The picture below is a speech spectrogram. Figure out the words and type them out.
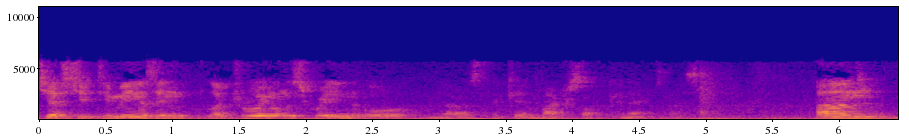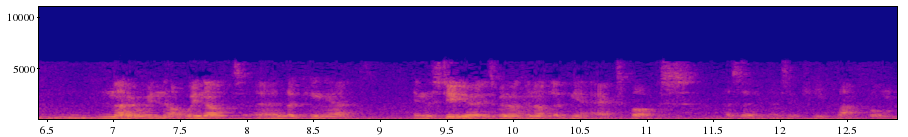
Jess, do you, mean as in like drawing on the screen, or? No, I was thinking Microsoft Kinect. Um, no, we're not. We're not uh, looking at in the studios. We're not, we're not looking at Xbox as a as a key platform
